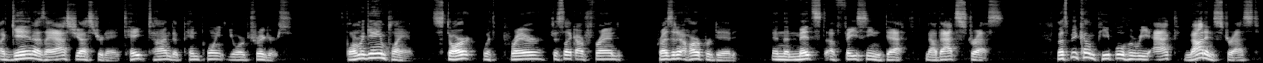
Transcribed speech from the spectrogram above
Again, as I asked yesterday, take time to pinpoint your triggers. Form a game plan. Start with prayer, just like our friend President Harper did in the midst of facing death. Now that's stress. Let's become people who react not in stress,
